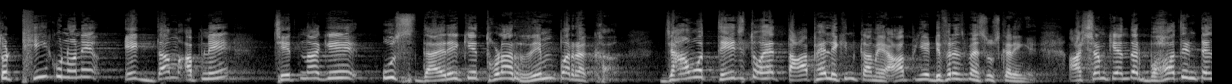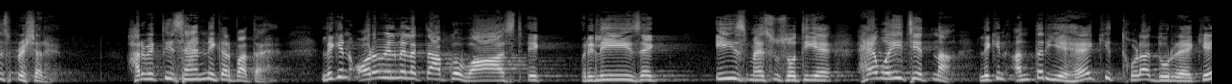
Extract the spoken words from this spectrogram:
तो ठीक उन्होंने एकदम अपने चेतना के उस दायरे के थोड़ा रिम पर रखा, जहाँ वो तेज तो है, ताप है, लेकिन कम है। आप ये डिफरेंस महसूस करेंगे। आश्रम के अंदर बहुत इंटेंस प्रेशर है। हर व्यक्ति सहन नहीं कर पाता है। लेकिन और में लगता है आपको वास्ट एक रिलीज़ एक ईज महसूस होती है। है वही चेतना। लेकिन अंतर यह है कि थोड़ा दूर रह के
